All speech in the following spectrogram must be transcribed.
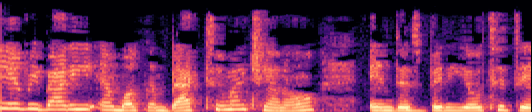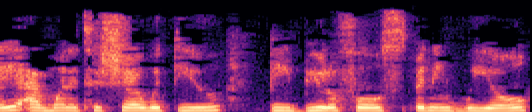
Hey everybody and welcome back to my channel. In this video today I wanted to share with you the beautiful spinning wheel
